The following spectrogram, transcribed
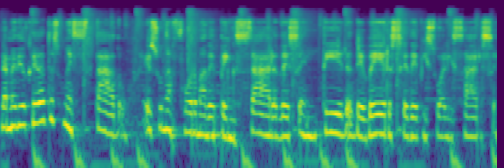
La mediocridad es un estado, es una forma de pensar, de sentir, de verse, de visualizarse.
